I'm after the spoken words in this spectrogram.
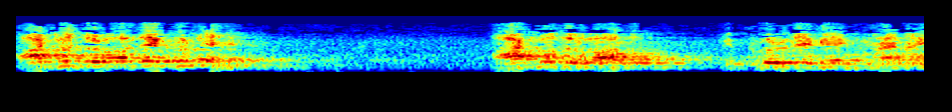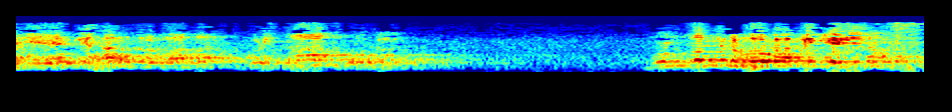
آٹھوں دروازے کھلے ہیں۔ آٹھوں دروازوں کے کھلنے کا ایک معنی یہ ہے کہ ہر دروازہ گشتاخ ہوگا، منتظر ہوگا کہ یہ شخص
